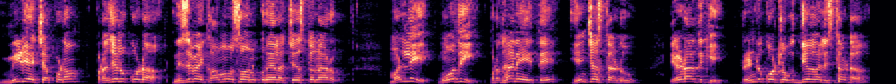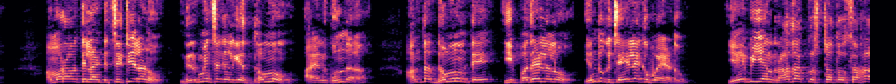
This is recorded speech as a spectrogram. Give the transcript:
మీడియా చెప్పడం ప్రజలు కూడా నిజమే కామోసం అనుకునేలా చేస్తున్నారు. మళ్ళీ మోదీ ప్రధాని అయితే ఏం చేస్తాడు? ఏడాదికి రెండు కోట్ల ఉద్యోగాలు ఇస్తాడా? అమరావతి లాంటి సిటీలను నిర్మించగలిగే దమ్ము ఆయనకుందా? అంత దమ్ముంటే ఈ పదేళ్ళలో ఎందుకు చేయలేకపోయాడు? ఏబిఎన్ రాధాకృష్ణతో సహా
